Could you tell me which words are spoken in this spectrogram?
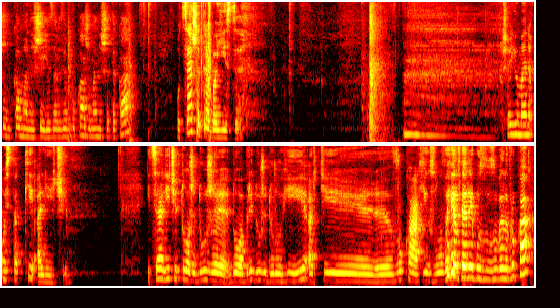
яка в мене ще є? Зараз я вам покажу. У мене ще така. Оце ще треба їсти. Ще є у мене ось такі алічі. І ці алічі теж дуже добрі, дуже дорогі. Арті е, в руках їх зловили, рибу зловили в руках.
